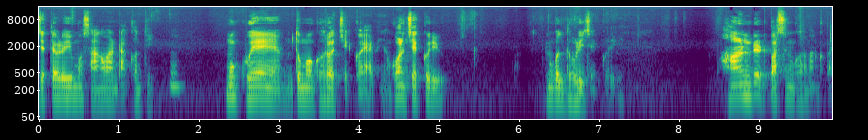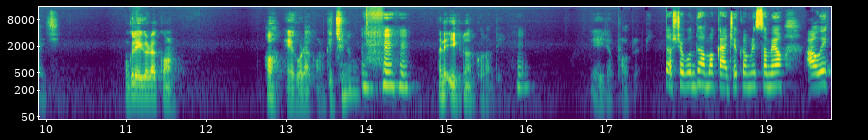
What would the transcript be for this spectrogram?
ଯେତେବେଳେ ବି ମୋ ସାଙ୍ଗମାନେ ଡାକନ୍ତି ମୁଁ କୁହେ ତୁମ ଘର ଚେକ୍ କରିବା ପାଇଁ କ'ଣ ଚେକ୍ କରିବି ମୁଁ କହିଲି ଧୂଳି ଚେକ୍ କରିବି ହଣ୍ଡ୍ରେଡ଼ ପରସେଣ୍ଟ ଘରମାନଙ୍କ ପାଇଛି ମୁଁ କହିଲି ଏଗୁଡ଼ା କ'ଣ ହଁ ଏଗୁଡ଼ା କ'ଣ କିଛି ନୁହଁ ମାନେ ଇଗ୍ନୋର କରନ୍ତି ଏଇଟା ପ୍ରୋବ୍ଲେମ୍ দর্শক বন্ধু আমার কার্যক্রমের সময় আউ এক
